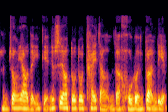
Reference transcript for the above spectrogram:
很重要的一点，就是要多多开展我们的喉轮锻炼。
